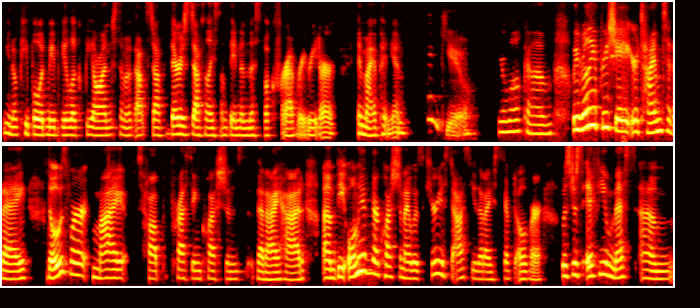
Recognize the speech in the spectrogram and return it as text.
you know, people would maybe look beyond some of that stuff. There's definitely something in this book for every reader, in my opinion. Thank you. You're welcome. We really appreciate your time today. Those were my top pressing questions that I had. Um, the only other question I was curious to ask you that I skipped over was just if you miss, um,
